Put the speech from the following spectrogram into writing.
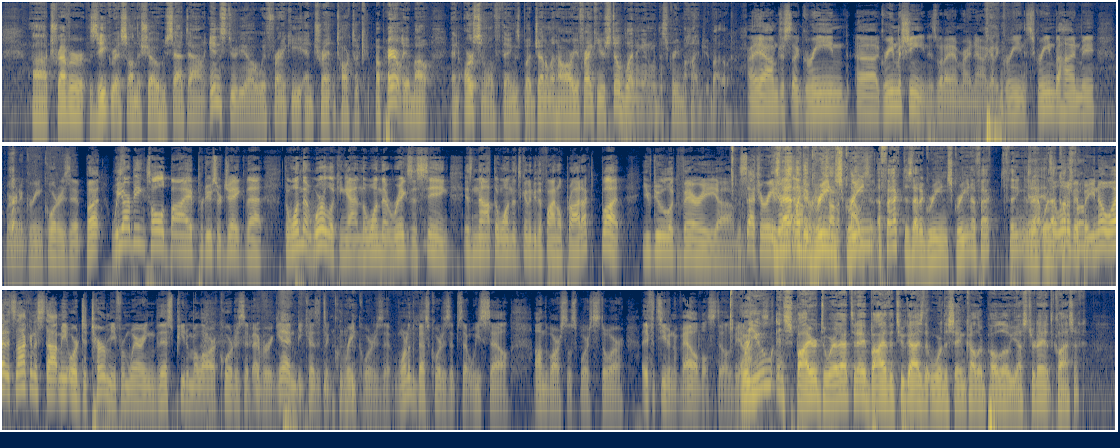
uh, Trevor Zegras on the show, who sat down in studio with Frankie and Trent and talked to, apparently about an arsenal of things. But, gentlemen, how are you? Frankie, you're still blending in with the screen behind you, by the way. I, yeah, I'm just a green uh, green machine is what I am right now. I got a green screen behind me, wearing a green quarter zip. But We are being told by producer Jake that the one that we're looking at and the one that Riggs is seeing is not the one that's going to be the final product, but you do look very um, the saturation Is that like a green on screen thousand. effect? Is that a green screen effect thing? Is that where it's that a little comes bit, from? but you know what? It's not going to stop me or deter me from wearing this Peter Millar quarter zip ever again because it's a great quarter zip. One of the best quarter zips that we sell on the Barstool Sports store, if it's even available still. To be honest. Were honest, you inspired to wear that today by the two guys that wore the same color polo yesterday at the Classic?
